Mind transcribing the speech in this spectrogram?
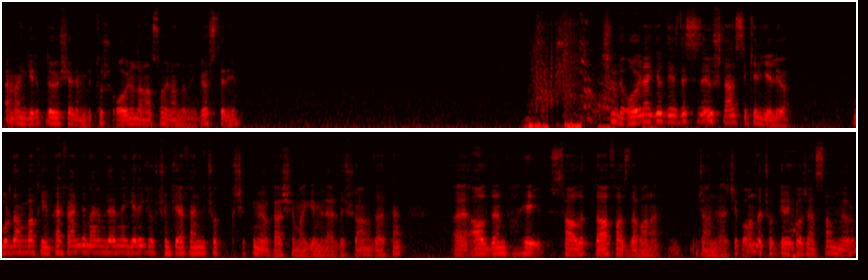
Hemen girip dövüşelim bir tur. Oyunun da nasıl oynandığını göstereyim. Şimdi oyuna girdiğinizde size 3 tane skill geliyor. Buradan bakayım. Efendi mermilerine gerek yok çünkü efendi çok çıkmıyor karşıma gemilerde şu an zaten. E, aldığım hey, sağlık daha fazla bana can verecek. Onun da çok gerek olacağını sanmıyorum.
